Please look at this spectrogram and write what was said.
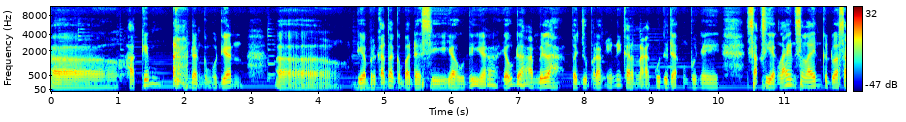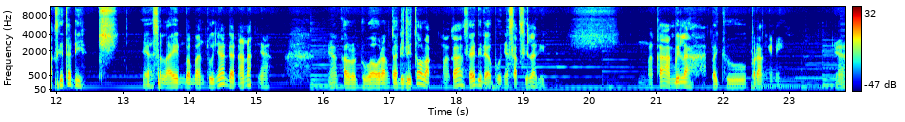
uh, hakim dan kemudian uh, dia berkata kepada si Yahudi ya ya udah ambillah baju perang ini karena aku tidak mempunyai saksi yang lain selain kedua saksi tadi ya selain pembantunya dan anaknya Ya, kalau dua orang tadi ditolak, maka saya tidak punya saksi lagi. Maka ambillah baju perang ini. Ya.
